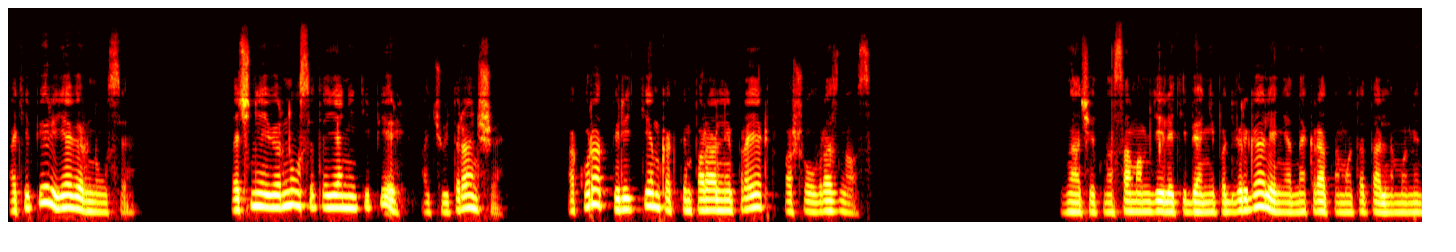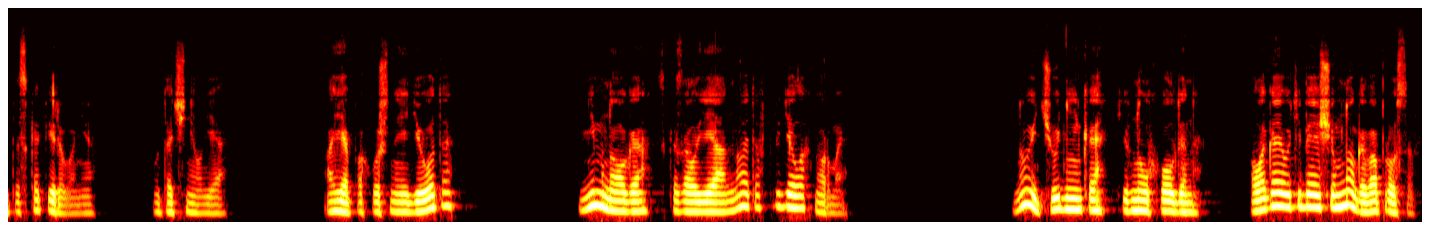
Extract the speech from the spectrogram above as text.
А теперь я вернулся. Точнее, вернулся-то я не теперь, а чуть раньше. Аккурат перед тем, как темпоральный проект пошел в разнос. «Значит, на самом деле тебя не подвергали неоднократному тотальному ментоскопированию?» – уточнил я. «А я похож на идиота?» «Немного», – сказал я, – «но это в пределах нормы». «Ну и чудненько», – кивнул Холден. «Полагаю, у тебя еще много вопросов,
